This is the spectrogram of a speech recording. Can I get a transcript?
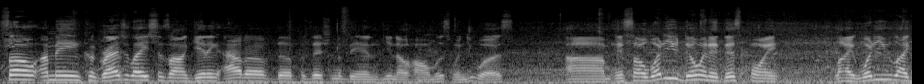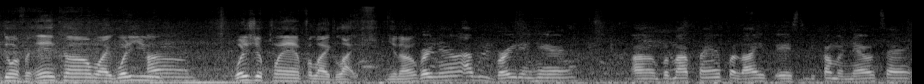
so I mean, congratulations on getting out of the position of being, you know, homeless when you was. Um, and so what are you doing at this point? Like, what are you like doing for income? Like, what are you? Um, what is your plan for like life? You know? Right now, I be braiding hair, um, but my plan for life is to become a nail tech.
